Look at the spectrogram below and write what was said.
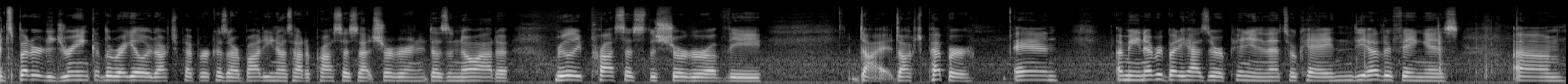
it's better to drink the regular Dr. Pepper because our body knows how to process that sugar and it doesn't know how to really process the sugar of the Diet Dr. Pepper. And I mean, everybody has their opinion, and that's okay. And the other thing is, um,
